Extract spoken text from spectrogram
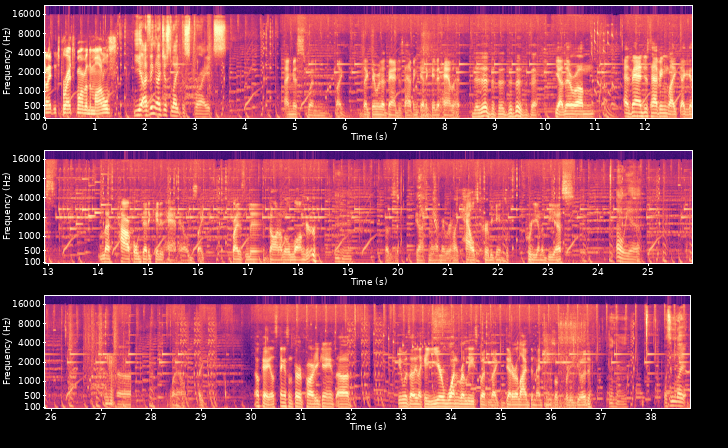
You like the sprites more than the models? Yeah, I think I just like the sprites. I miss when like like there were advantages to having dedicated hand. Yeah, there were um advantages to having like I guess less powerful dedicated handhelds. Like sprites lived on a little longer. hmm Because, gosh, man, I remember like Hal's Kirby games looked pretty on the DS. Oh yeah. Uh, what else? Like, okay, let's think of some third-party games. Uh, it was a, like a year one release, but like Dead or Alive Dimensions looked pretty good. hmm Wasn't like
